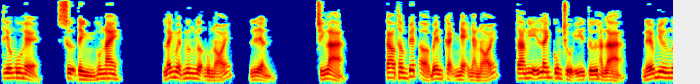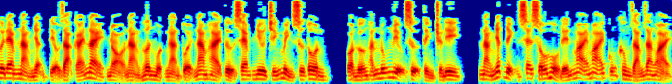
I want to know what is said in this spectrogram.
Tiêu ngu hề, sự tình hôm nay. Lãnh nguyệt ngưng ngượng ngùng nói, liền. Chính là, cao thâm tuyết ở bên cạnh nhẹ nhàng nói, ta nghĩ lanh cung chủ ý tứ hẳn là, nếu như ngươi đem nàng nhận tiểu dạ cái này nhỏ nàng hơn một ngàn tuổi nam hải tử xem như chính mình sư tôn còn hướng hắn nũng nịu sự tình truyền đi, nàng nhất định sẽ xấu hổ đến mãi mãi cũng không dám ra ngoài.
